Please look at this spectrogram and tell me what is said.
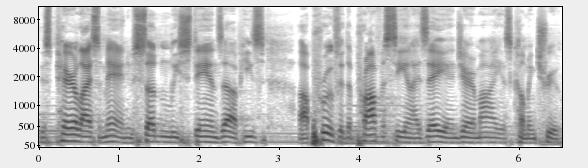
this paralyzed man who suddenly stands up. He's uh, proof that the prophecy in Isaiah and Jeremiah is coming true.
